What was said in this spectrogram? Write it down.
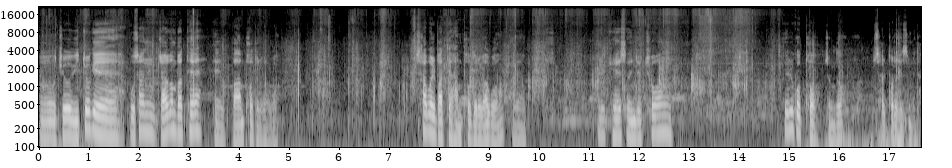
어, 저 위쪽에 우산 작은 밭에 예, 반포 들어가고 사벌 밭에 한 포 들어가고 예, 이렇게 해서 이제 총 일곱 포 정도 살포를 했습니다.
